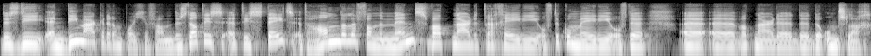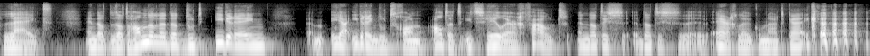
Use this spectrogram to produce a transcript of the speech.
Dus die, en die maken er een potje van. Dus dat is, het is steeds het handelen van de mens wat naar de tragedie of de komedie of de, eh, eh, wat naar de, de, de omslag leidt. En dat, dat handelen, dat doet iedereen. ehm, Ja, iedereen doet gewoon altijd iets heel erg fout. En dat is, dat is eh, erg leuk om naar te kijken.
